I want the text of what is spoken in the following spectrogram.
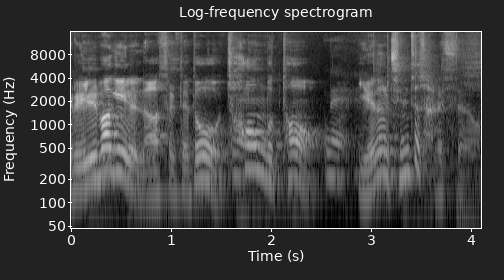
그리고 1박 2일 나왔을 때도 처음부터 네. 예능을 진짜 잘했어요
